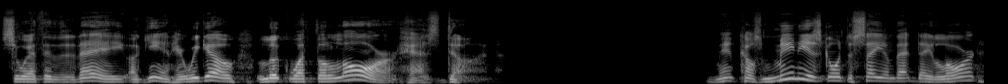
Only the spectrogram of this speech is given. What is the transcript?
So at the end of the day, again, here we go. Look what the Lord has done. Amen. Because many is going to say in that day, Lord,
